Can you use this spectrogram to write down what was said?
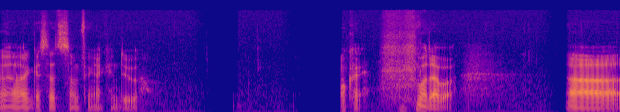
Uh, I guess that's something I can do. Okay, whatever. Uh,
